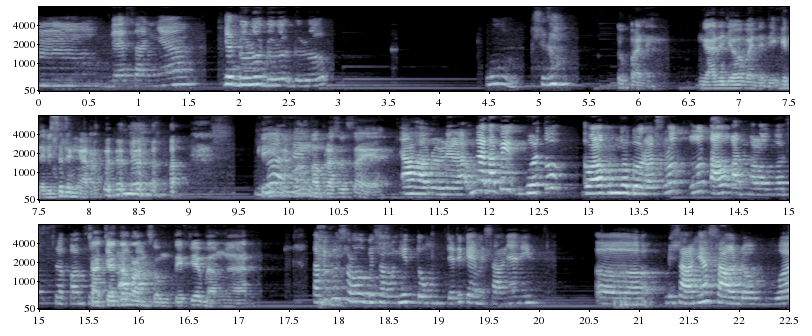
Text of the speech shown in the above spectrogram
hmm, biasanya ya dulu dulu dulu. Uh, sih lupa nih nggak ada jawaban jadi kita bisa dengar kayaknya memang nggak pernah susah ya Alhamdulillah. Enggak, tapi gue tuh walaupun gue boros, lo lo tahu kan kalau gue sekonsumtif Caca tuh konsumtifnya banget Tapi gue selalu bisa menghitung. Jadi kayak misalnya nih, eh, misalnya saldo gue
